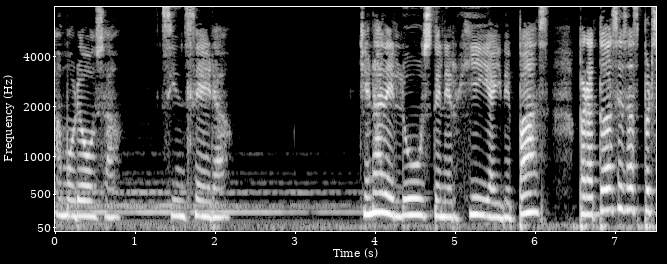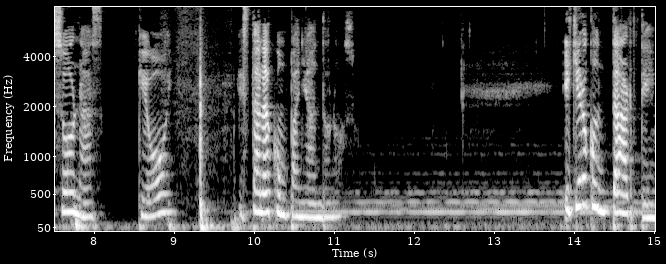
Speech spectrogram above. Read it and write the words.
amorosa, sincera, llena de luz, de energía y de paz para todas esas personas que hoy están acompañándonos. Y quiero contarte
